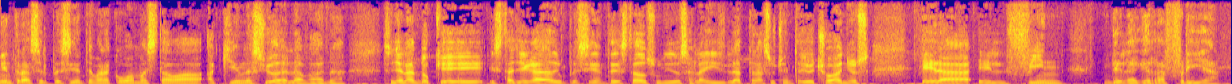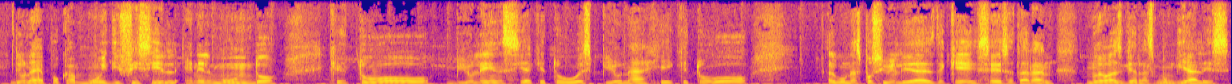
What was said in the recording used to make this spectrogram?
Mientras el presidente Barack Obama estaba aquí en la ciudad de La Habana, señalando que esta llegada de un presidente de Estados Unidos a la isla tras 88 años era el fin de la Guerra Fría, de una época muy difícil en el mundo, que tuvo violencia, que tuvo espionaje, que tuvo algunas posibilidades de que se desataran nuevas guerras mundiales.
